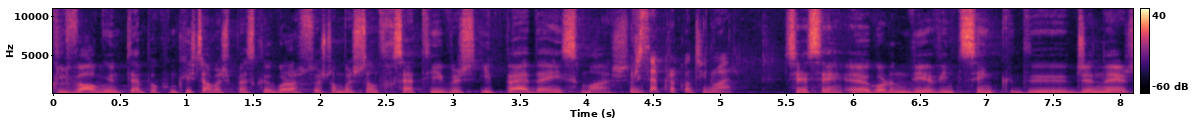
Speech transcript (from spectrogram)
que levou algum tempo a conquistar, mas penso que agora as pessoas estão bastante receptivas e pedem isso mais. Por isso é para continuar? Sim, sim. Agora no dia 25 de janeiro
